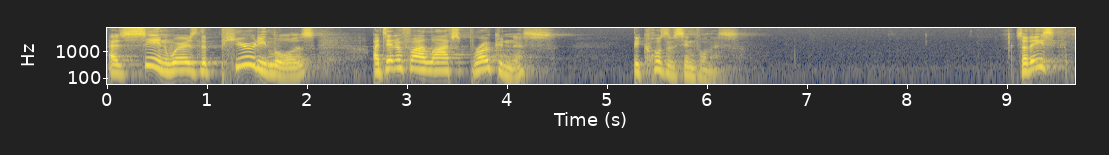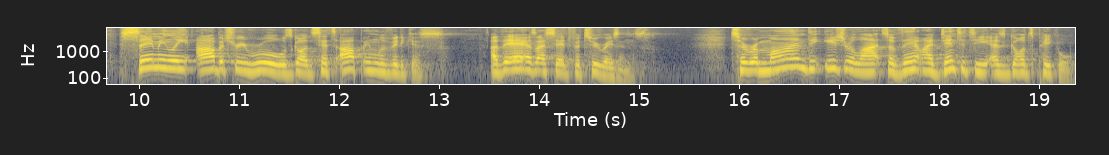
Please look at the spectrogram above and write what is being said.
as sin, whereas the purity laws identify life's brokenness because of sinfulness. So these seemingly arbitrary rules God sets up in Leviticus are there, as I said, for two reasons. To remind the Israelites of their identity as God's people,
